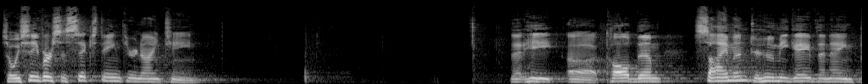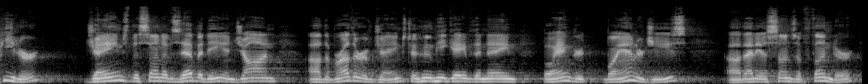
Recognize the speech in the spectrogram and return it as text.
So we see verses 16 through 19 that he uh, called them Simon, to whom he gave the name Peter, James, the son of Zebedee, and John, uh, the brother of James, to whom he gave the name Boanerges, uh, that is, sons of thunder,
